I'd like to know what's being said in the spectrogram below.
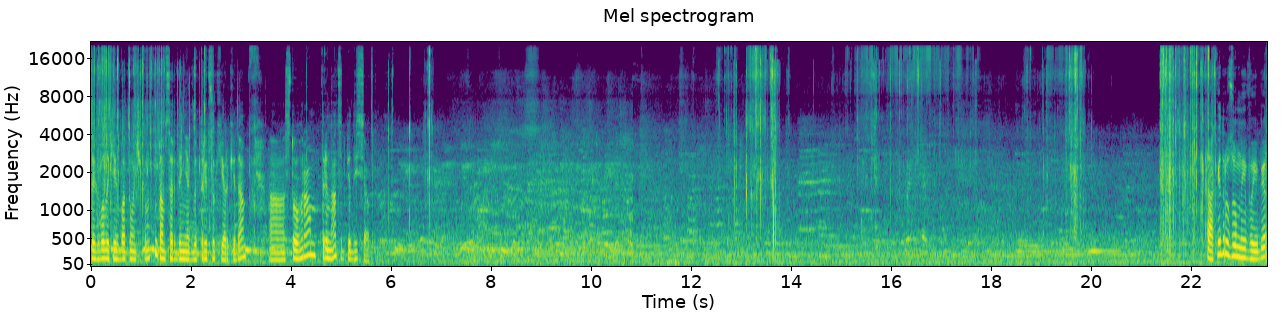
цих великих батончиків. Ну, там всередині якби три цукерки, да? 100 грам 13,50. Так, від розумний вибір.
